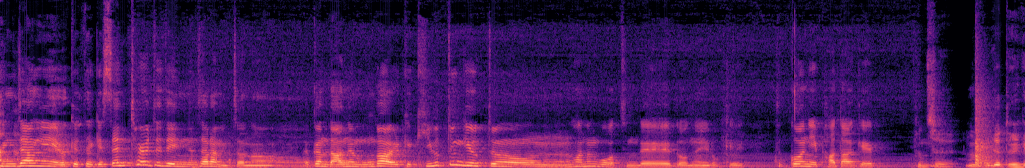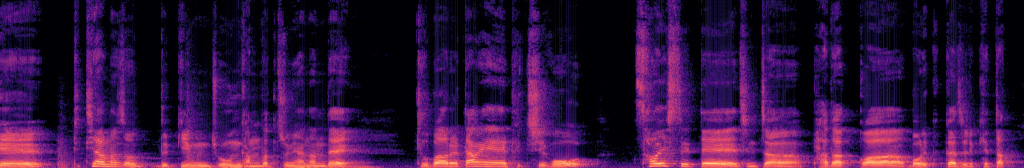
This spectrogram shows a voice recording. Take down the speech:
굉장히 이렇게 되게 centered 돼 있는 사람 있잖아. 약간 나는 뭔가 이렇게 기우뚱기우뚱 하는 것 같은데 너는 이렇게 굳건히 바닥에 좀 그치. 음. 그게 되게 PT 하면서 느낀 좋은 감각 중에 하나인데 두 발을 땅에 붙이고 서 있을 때 진짜 바닥과 머리 끝까지 이렇게 딱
